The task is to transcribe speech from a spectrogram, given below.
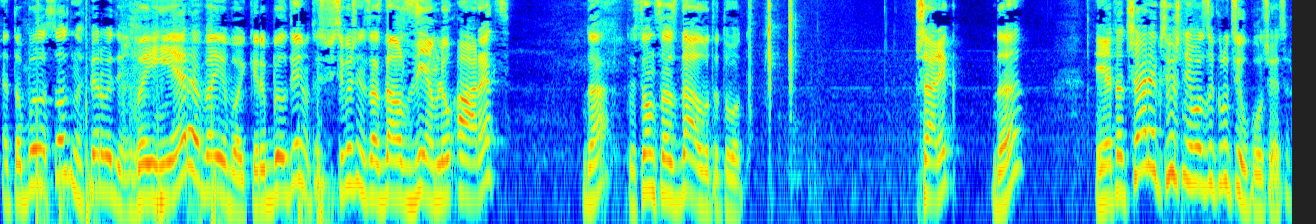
это было создано в первый день. Вейера, воевойкер. И был день, то есть Всевышний создал землю, арец, да, то есть он создал вот это вот шарик, да, и этот шарик Всевышний его закрутил, получается.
